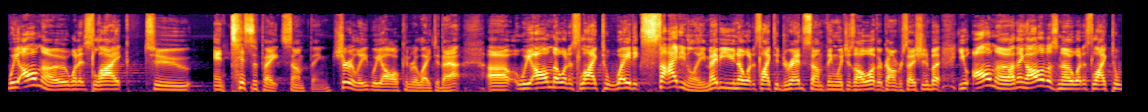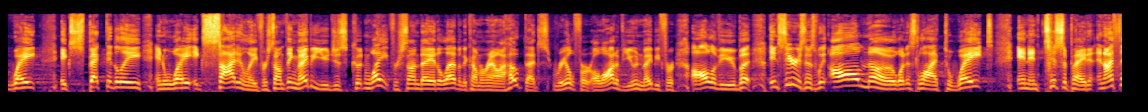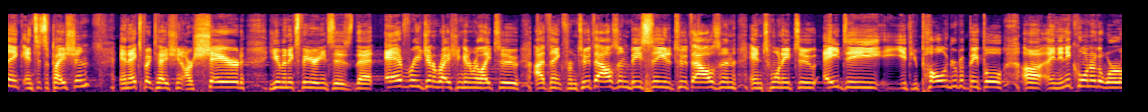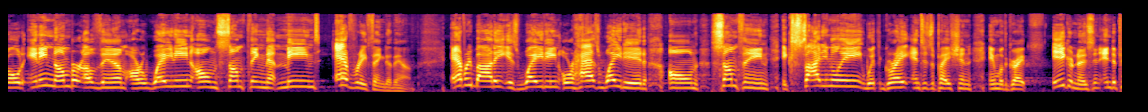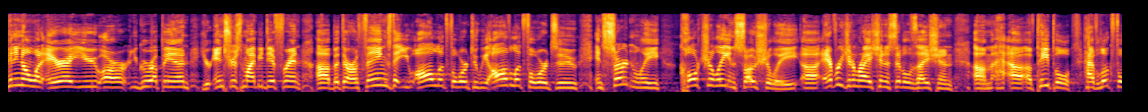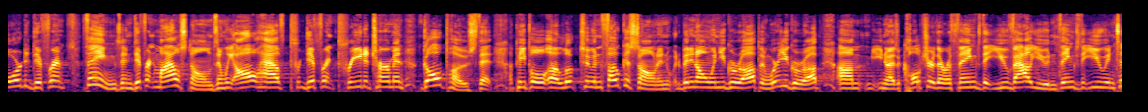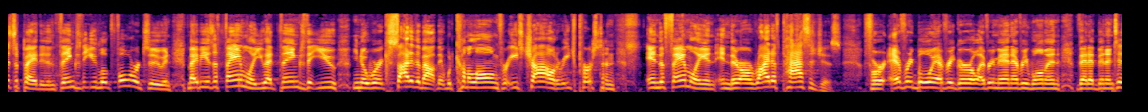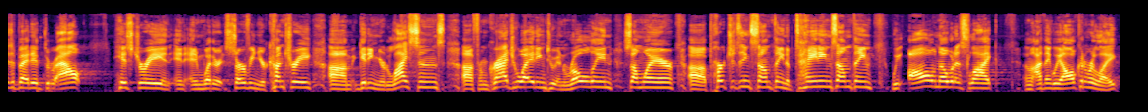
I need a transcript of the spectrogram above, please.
we all know what it's like to anticipate something. Surely we all can relate to that. Uh, we all know what it's like to wait excitingly. Maybe you know what it's like to dread something, which is a whole other conversation, but you all know, I think all of us know what it's like to wait expectedly and wait excitingly for something. Maybe you just couldn't wait for Sunday at 11 to come around. I hope that's real for a lot of you and maybe for all of you. But in seriousness, we all know what it's like to wait and anticipate. And I think anticipation and expectation are shared human experiences that every generation can relate to. I think from 2000 BC to 2022 AD, if you poll a group of people uh, in any corner of the world, any number of them are waiting on something that means everything to them. Everybody is waiting or has waited on something excitingly with great anticipation and with great eagerness. And, and depending on what era you are you grew up in, your interests might be different. Uh, but there are things that you all look forward to. We all look forward to, and certainly culturally and socially, uh, every generation and civilization um, uh, of people have looked forward to different things and different milestones, and we all have pre- different predetermined goalposts that people uh, look to and focus focus on. And depending on when you grew up and where you grew up, um, you know, as a culture, there are things that you valued and things that you anticipated and things that you looked forward to. And maybe as a family, you had things that you, you know, were excited about that would come along for each child or each person in the family. And, and there are rite of passages for every boy, every girl, every man, every woman that have been anticipated throughout history and, and, and, whether it's serving your country, um, getting your license, uh, from graduating to enrolling somewhere, uh, purchasing something, obtaining something. We all know what it's like. I think we all can relate.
